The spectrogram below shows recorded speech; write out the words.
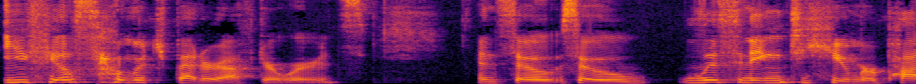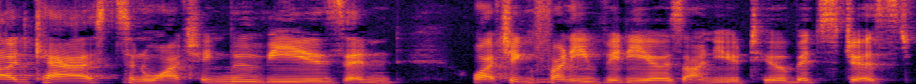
You feel so much better afterwards. And so so listening to humor podcasts and watching movies and watching funny videos on youtube it's just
